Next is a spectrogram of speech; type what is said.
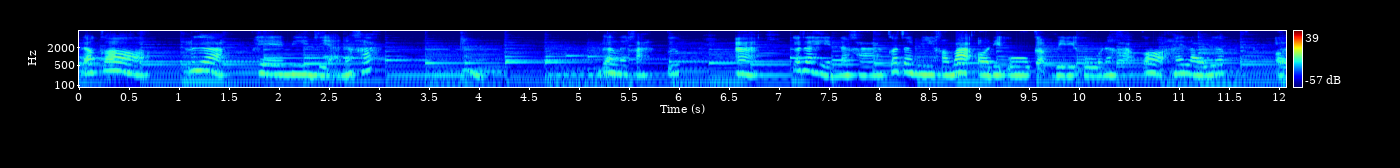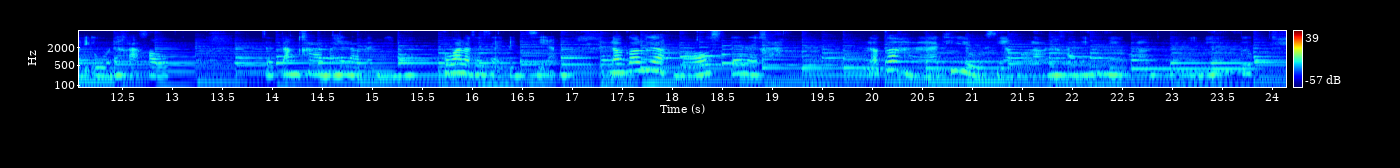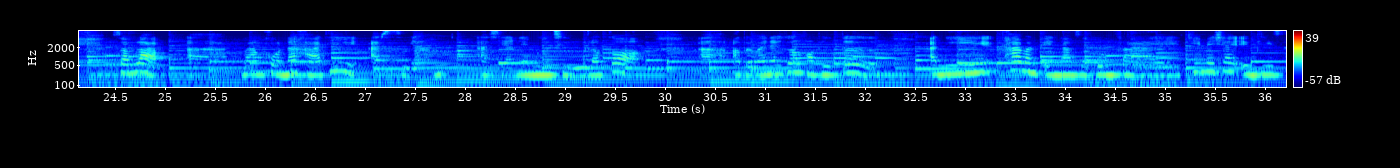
แล้วก็เลือก play media นะคะ เลือกเลยค่ะปึ๊บอะก็จะเห็นนะคะ ก็จะมีคำว่า audio กับ video นะคะ ก็ให้เราเลือก audio นะคะเขาจะตั้งค่ามาให้เราแบบนี้เนาะ เพราะว่าเราจะใส่เป็นเสียง แล้วก็เลือก mouse ได้เลยค่ะ แล้วก็หาที่อยู่เสียงของ สำหรับบางคนนะคะที่อัดเสียงอัดเสียงในมือถือแล้วก็เอาไปไว้ในเครื่องคอมพิวเตอร์ อันนี้ถ้ามันเป็นนามสกุลไฟล์ที่ไม่ใช่ mp3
